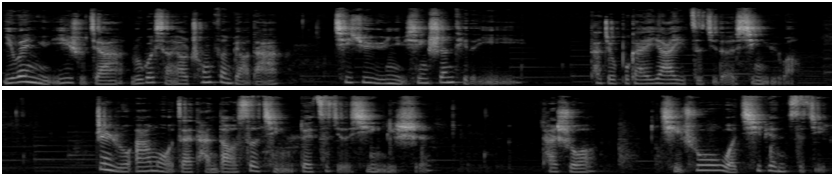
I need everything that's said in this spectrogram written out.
一位女艺术家如果想要充分表达栖居于女性身体的意义，她就不该压抑自己的性欲望。正如阿莫在谈到色情对自己的吸引力时，他说：“起初我欺骗自己，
